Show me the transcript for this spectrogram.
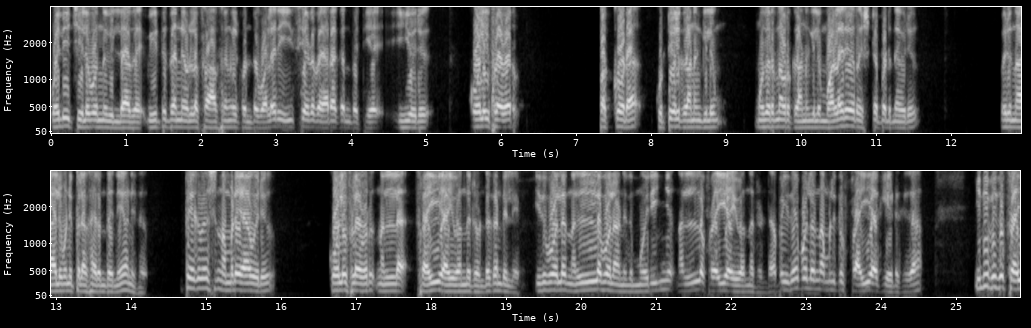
വലിയ ചിലവൊന്നുമില്ലാതെ വീട്ടിൽ തന്നെയുള്ള സാധനങ്ങൾ കൊണ്ട് വളരെ ഈസിയായിട്ട് തയ്യാറാക്കാൻ പറ്റിയ ഈ ഒരു കോളിഫ്ലവർ പക്കോട കുട്ടികൾക്കാണെങ്കിലും മുതിർന്നവർക്കാണെങ്കിലും വളരെയേറെ ഇഷ്ടപ്പെടുന്ന ഒരു ഒരു നാലുമണി പലഹാരം തന്നെയാണിത്. ഇപ്പം ഏകദേശം നമ്മുടെ ആ ഒരു കോളിഫ്ലവർ നല്ല ഫ്രൈ ആയി വന്നിട്ടുണ്ട് കണ്ടില്ലേ? ഇതുപോലെ നല്ല പോലാണ് ഇത് മൊരിഞ്ഞ് നല്ല ഫ്രൈ ആയി വന്നിട്ടുണ്ട്. അപ്പോൾ ഇതേപോലെ നമ്മളിത് ഫ്രൈ ആക്കി എടുക്കുക. ഇനിയിപ്പോൾ ഇത് ഫ്രൈ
